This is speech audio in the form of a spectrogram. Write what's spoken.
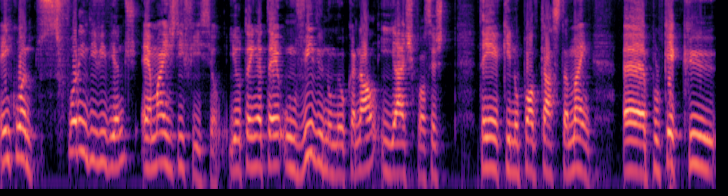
enquanto se forem dividendos é mais difícil. E eu tenho até um vídeo no meu canal, e acho que vocês têm aqui no podcast também, uh, porque é que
